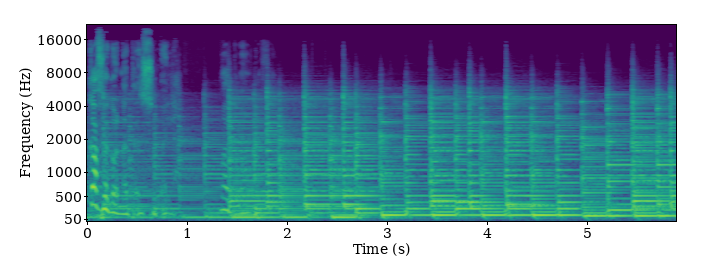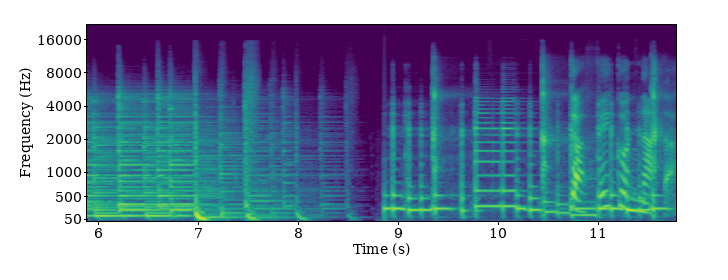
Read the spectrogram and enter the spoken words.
Café con nata en su vela. Voy a tomar. Café con nata.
